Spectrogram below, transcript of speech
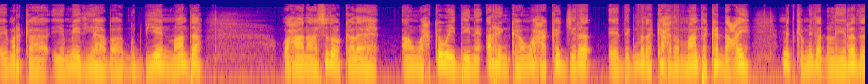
ay markaa iyo meediyahaba gudbiyeen maanta waxaana sidoo kale aan wax ka weydiinay arrinkan. Waxa ka jira ee degmada kaxda maanta ka dhacay. Mid ka mid a dhallinyarada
